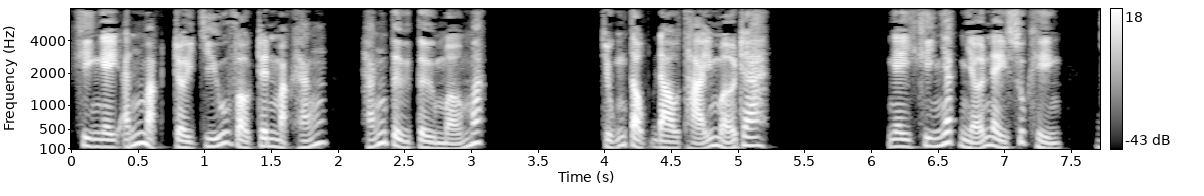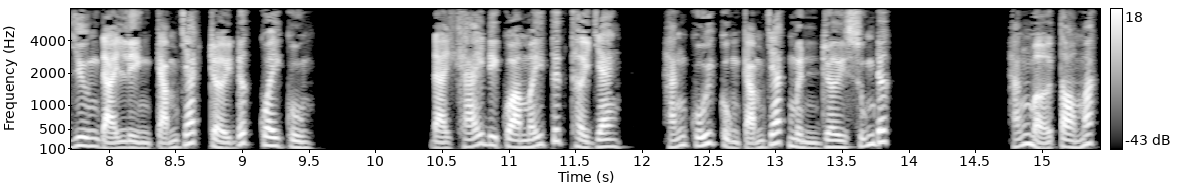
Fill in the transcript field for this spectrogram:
khi ngay ánh mặt trời chiếu vào trên mặt hắn, hắn từ từ mở mắt. Chủng tộc đào thải mở ra. Ngay khi nhắc nhở này xuất hiện, Dương Đại liền cảm giác trời đất quay cuồng. Đại khái đi qua mấy tức thời gian, hắn cuối cùng cảm giác mình rơi xuống đất. Hắn mở to mắt,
